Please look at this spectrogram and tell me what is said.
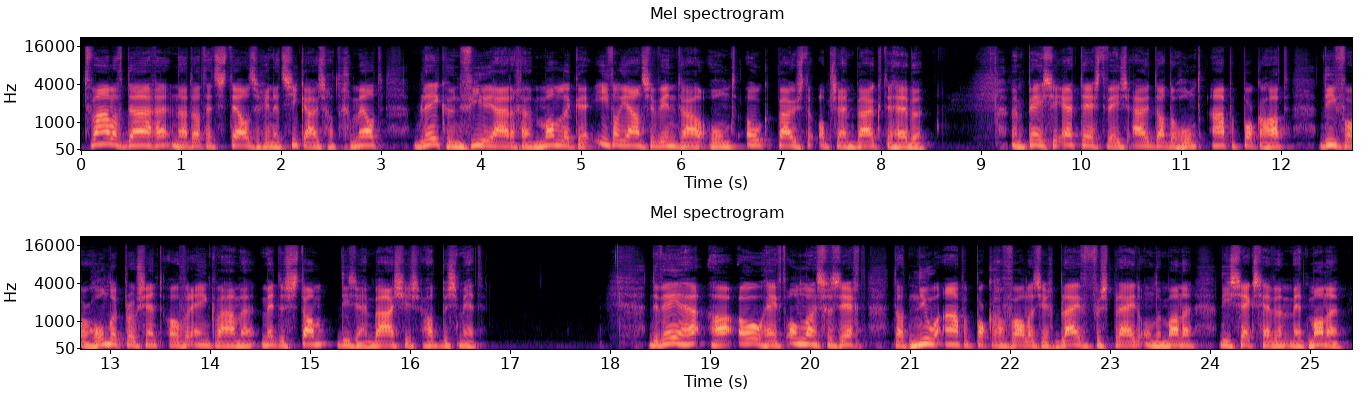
Twaalf dagen nadat het stel zich in het ziekenhuis had gemeld, bleek hun vierjarige mannelijke Italiaanse windhond ook puisten op zijn buik te hebben. Een PCR-test wees uit dat de hond apenpokken had, die voor 100% overeenkwamen met de stam die zijn baasjes had besmet. De WHO heeft onlangs gezegd dat nieuwe apenpokkengevallen zich blijven verspreiden onder mannen die seks hebben met mannen.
